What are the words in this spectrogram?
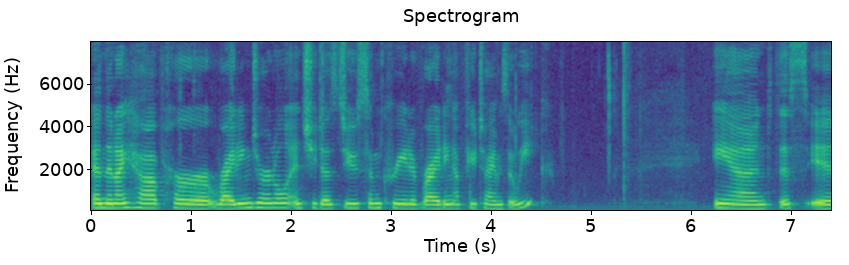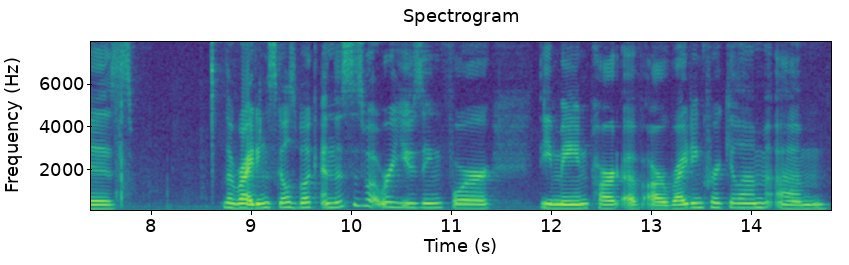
And then I have her writing journal, and she does do some creative writing a few times a week. And this is the writing skills book, and this is what we're using for the main part of our writing curriculum. Um,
